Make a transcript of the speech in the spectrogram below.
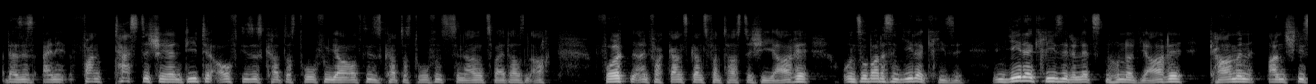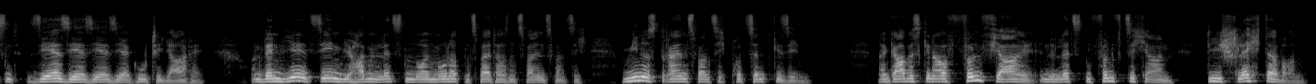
das ist eine fantastische Rendite auf dieses Katastrophenjahr, auf dieses Katastrophenszenario 2008. Folgten einfach ganz, ganz fantastische Jahre. Und so war das in jeder Krise. In jeder Krise der letzten 100 Jahre kamen anschließend sehr, sehr, sehr, sehr gute Jahre. Und wenn wir jetzt sehen, wir haben in den letzten neun Monaten 2022 minus 23 Prozent gesehen, dann gab es genau fünf Jahre in den letzten 50 Jahren, die schlechter waren.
